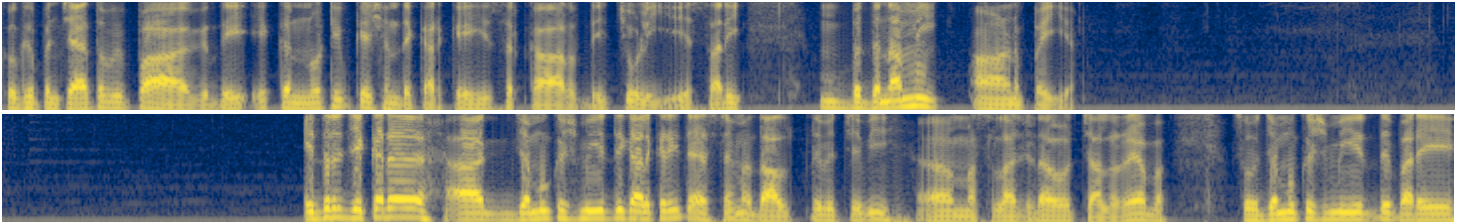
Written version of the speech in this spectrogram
ਕਿਉਂਕਿ ਪੰਚਾਇਤ ਵਿਭਾਗ ਦੇ ਇੱਕ ਨੋਟੀਫਿਕੇਸ਼ਨ ਦੇ ਕਰਕੇ ਹੀ ਸਰਕਾਰ ਦੀ ਝੋਲੀ ਇਹ ਸਾਰੀ ਬਦਨਾਮੀ ਆਣ ਪਈ ਹੈ ਇਧਰ ਜੇਕਰ ਜੰਮੂ ਕਸ਼ਮੀਰ ਦੀ ਗੱਲ ਕਰੀ ਤਾਂ ਇਸ ਟਾਈਮ ਅਦਾਲਤ ਦੇ ਵਿੱਚ ਵੀ ਮਸਲਾ ਜਿਹੜਾ ਉਹ ਚੱਲ ਰਿਹਾ ਵਾ। ਸੋ ਜੰਮੂ ਕਸ਼ਮੀਰ ਦੇ ਬਾਰੇ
